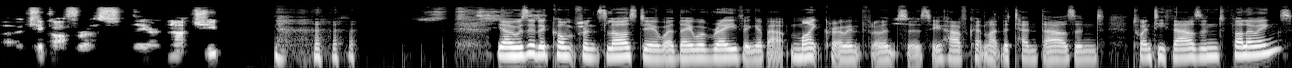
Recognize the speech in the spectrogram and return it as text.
uh, kickoff for us. They are not cheap yeah, I was at a conference last year where they were raving about micro influencers who have kind of like the 10,000, 20,000 followings,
